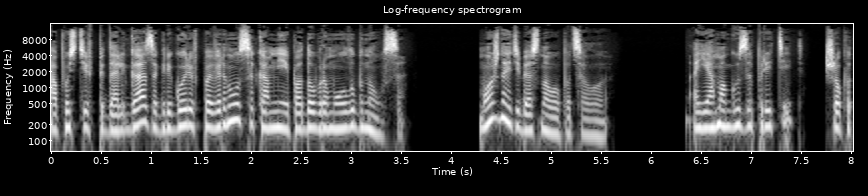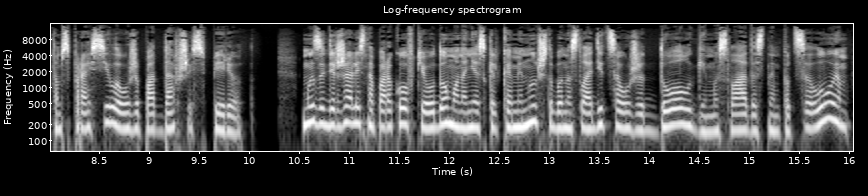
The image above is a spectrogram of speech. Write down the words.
Опустив педаль газа, Григорьев повернулся ко мне и по-доброму улыбнулся. «Можно я тебя снова поцелую?» «А я могу запретить?» — шепотом спросила, уже поддавшись вперед. Мы задержались на парковке у дома на несколько минут, чтобы насладиться уже долгим и сладостным поцелуем,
